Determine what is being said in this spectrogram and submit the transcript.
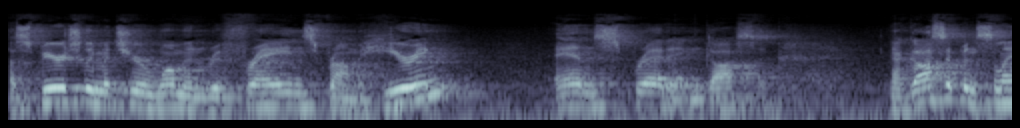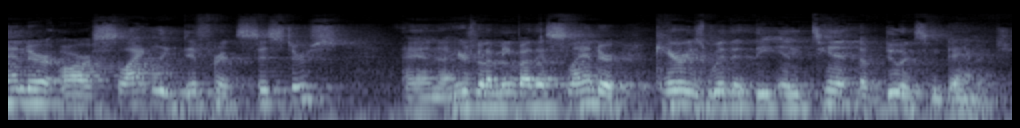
A spiritually mature woman refrains from hearing and spreading gossip. Now, gossip and slander are slightly different sisters. And uh, here's what I mean by this slander carries with it the intent of doing some damage.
